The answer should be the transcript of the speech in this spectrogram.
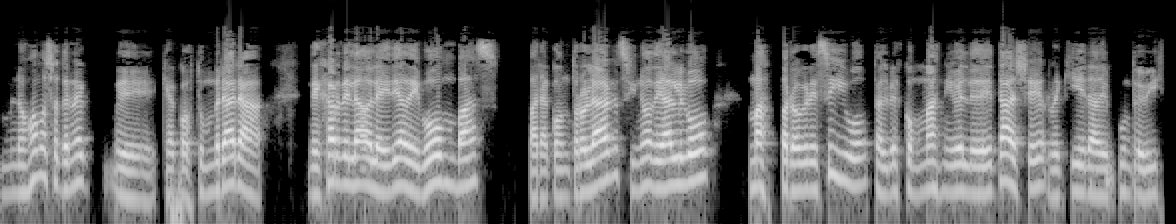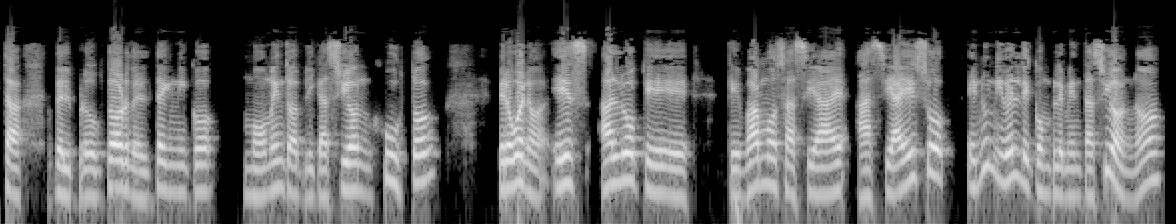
nos vamos a tener eh, que acostumbrar a dejar de lado la idea de bombas para controlar, sino de algo más progresivo, tal vez con más nivel de detalle, requiera del punto de vista del productor, del técnico, momento de aplicación justo, pero bueno, es algo que, que vamos hacia, hacia eso en un nivel de complementación, ¿no?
